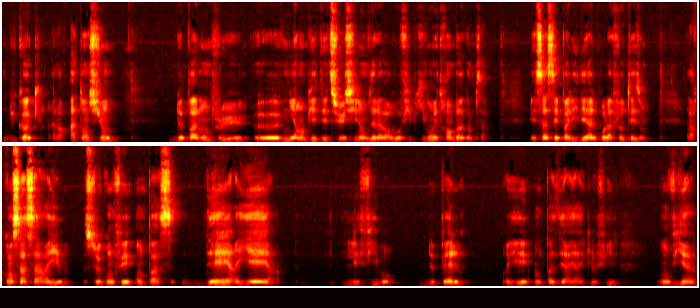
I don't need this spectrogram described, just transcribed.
du coq. Alors attention de pas non plus euh, venir empiéter dessus, sinon vous allez avoir vos fibres qui vont être en bas comme ça. Et ça, c'est pas l'idéal pour la flottaison. Alors quand ça, ça arrive, ce qu'on fait, on passe derrière les fibres de pelle. Vous voyez, on passe derrière avec le fil. On vient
